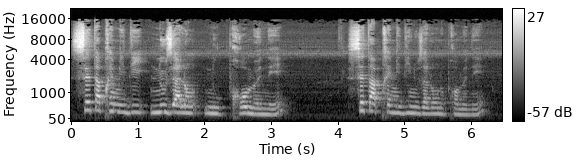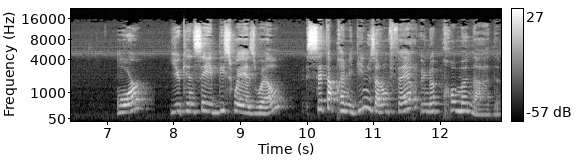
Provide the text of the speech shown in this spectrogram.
Cet après-midi nous allons nous promener. Cet après-midi, nous allons nous promener. Or, you can say it this way as well. Cet après-midi, nous allons faire une promenade.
